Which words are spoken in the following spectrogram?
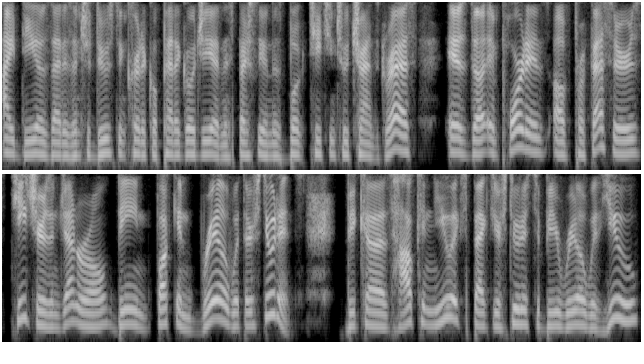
ideas that is introduced in critical pedagogy, and especially in this book, Teaching to Transgress, is the importance of professors, teachers in general, being fucking real with their students. Because how can you expect your students to be real with you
